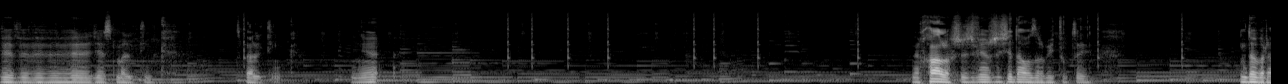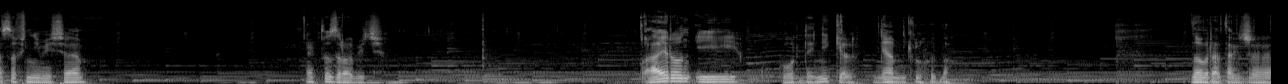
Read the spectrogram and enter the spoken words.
wy, wy, wy, wy, gdzie jest melting? Smelting. Nie. No halo, przecież wiem, że się dało zrobić tutaj. Dobra, cofnijmy się. Jak to zrobić? Iron i... Kurde, nikiel. Nie mam niklu chyba. Dobra, także...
